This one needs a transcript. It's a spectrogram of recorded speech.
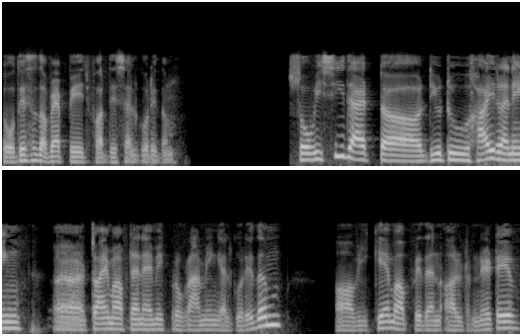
So this is the web page for this algorithm. So we see that uh, due to high running uh, time of dynamic programming algorithm, uh, we came up with an alternative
